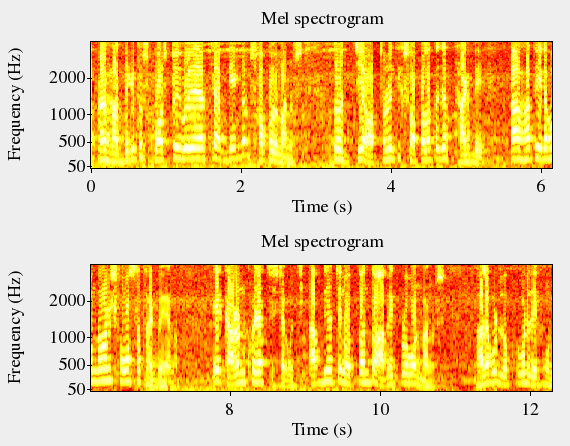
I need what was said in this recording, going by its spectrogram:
আপনার হাত থেকে তো স্পষ্টই বোঝা যাচ্ছে, আপনি একদম সফল মানুষ। তো যে অর্থনৈতিক সফলতা যা থাকবে, তার হাতে এরকম ধরনের সমস্যা থাকবে কেন? এর কারণ খোঁজার চেষ্টা করছি। আপনি হচ্ছেন অত্যন্ত আবেগপ্রবণ মানুষ। ভালো করে লক্ষ্য করে দেখুন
